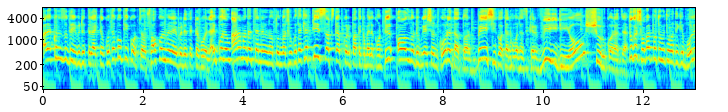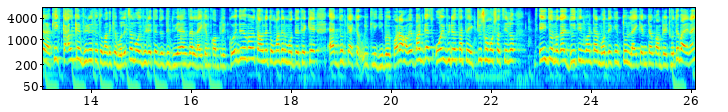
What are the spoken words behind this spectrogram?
আর এখন যদি এই ভিডিওতে লাইক না কোথাও কি করছ, সকল মিলে এই ভিডিওতে একটা করে লাইক করে দাও। আর আমাদের চ্যানেল নতুন দর্শক থাকলে প্লিজ সাবস্ক্রাইব করে পাতে বেল ঘন্টি অল নোটিফিকেশন করে দাও। তো আর বেশি কথা না বলে আজকের ভিডিও শুরু করা যায় তোকে সবার প্রথমে তোমাদেরকে বলে রাখি, কালকের ভিডিওতে তোমাদেরকে বলেছিলাম, ওই ভিডিওতে যদি দুই হাজার লাইক এম কমপ্লিট করে দিতে পারো, তাহলে তোমাদের মধ্যে থেকে একজনকে একটা উইকলি গিভ করা হবে। বাট গ্যাস ওই ভিডিওটাতে একটু সমস্যা ছিল এই জন্য গাছ দুই তিন ঘণ্টার মধ্যে কিন্তু লাইক এমটা কমপ্লিট হতে পারে নাই।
